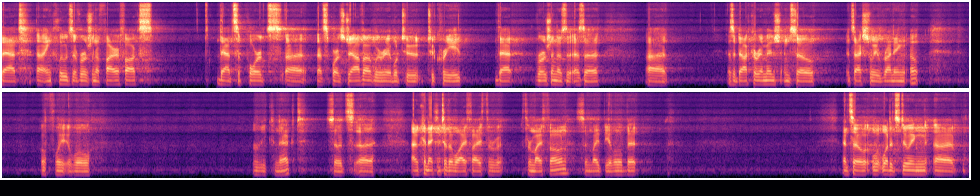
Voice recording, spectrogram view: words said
that uh, includes a version of Firefox that supports uh, that supports Java. We were able to to create that version as a, as a uh, as a Docker image, and so it's actually running. Oh, hopefully it will reconnect. So it's uh, I'm connected to the Wi-Fi through through my phone, so it might be a little bit and so what it's doing, uh,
